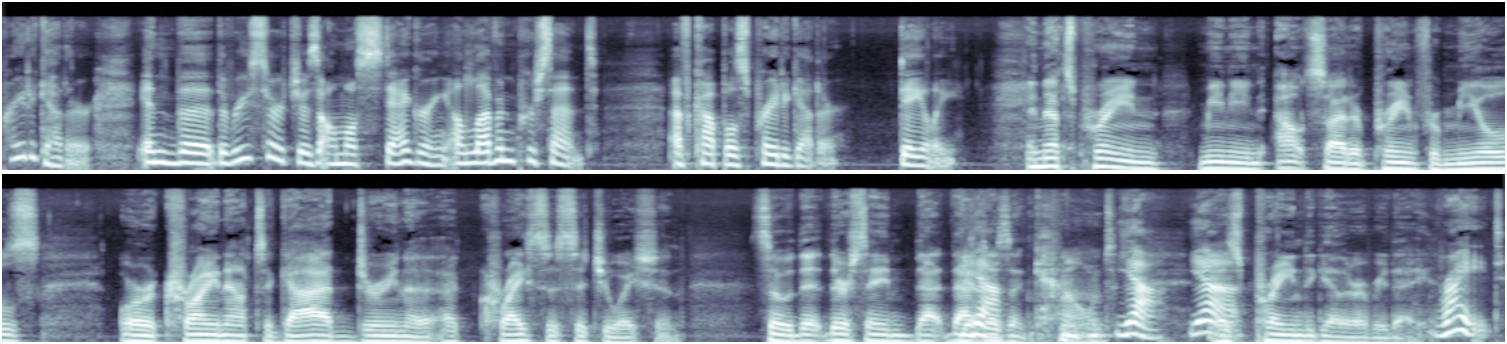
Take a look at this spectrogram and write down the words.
pray together. And the, the research is almost staggering 11% of couples pray together daily. And that's praying, meaning outside of praying for meals or crying out to God during a, a crisis situation. So that they're saying that that Yeah. doesn't mm-hmm. count Yeah, yeah. as praying together every day. Right.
